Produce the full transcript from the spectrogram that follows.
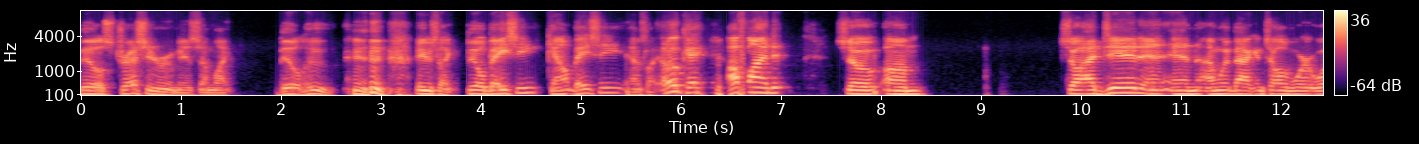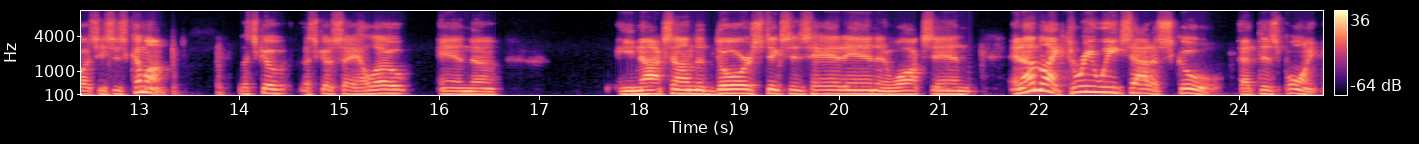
Bill's dressing room is?" I'm like, "Bill who?" he was like, "Bill Basie, Count Basie." And I was like, "Okay, I'll find it." So um, so I did, and, and I went back and told him where it was. He says, "Come on, let's go. Let's go say hello." And uh, he knocks on the door, sticks his head in, and walks in. And I'm like three weeks out of school at this point,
